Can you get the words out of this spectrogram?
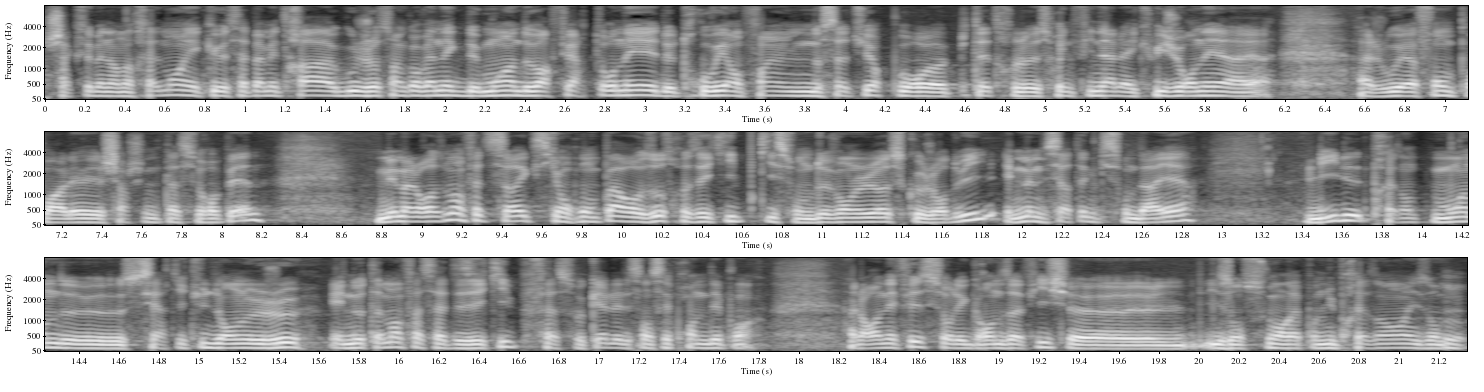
chaque semaine en entraînement, et que ça permettra à Jocelyn Gourvenec de moins devoir faire tourner, de trouver enfin une ossature pour euh, peut-être le sprint final avec 8 journées à, à jouer à fond pour aller chercher une place européenne. Mais malheureusement, en fait, c'est vrai que si on compare aux autres équipes qui sont devant le LOSC aujourd'hui, et même certaines qui sont derrière, Lille présente moins de certitude dans le jeu, et notamment face à des équipes face auxquelles elle est censée prendre des points. Alors en effet, sur les grandes affiches, euh, ils ont souvent répondu présent, ils ont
